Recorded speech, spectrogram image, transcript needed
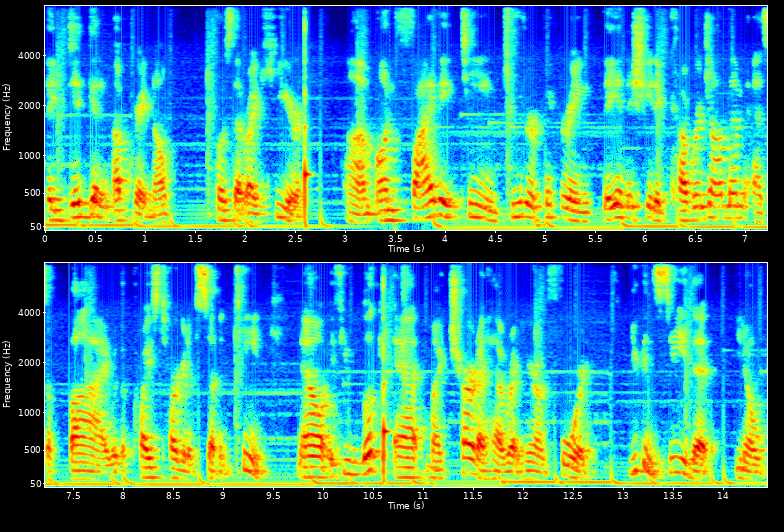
they did get an upgrade, and I'll post that right here. Um, on 518, Tudor Pickering, they initiated coverage on them as a buy with a price target of 17. Now, if you look at my chart I have right here on Ford, you can see that, you know,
